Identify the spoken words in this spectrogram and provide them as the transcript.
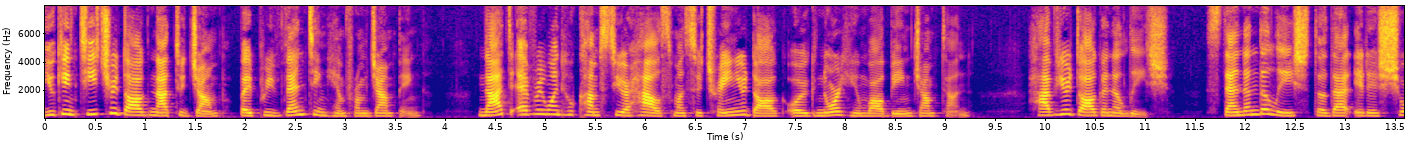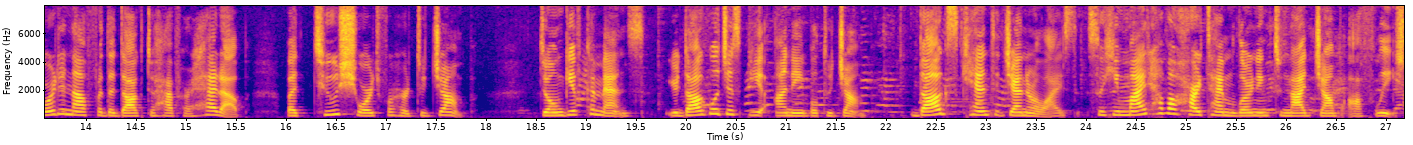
You can teach your dog not to jump by preventing him from jumping. Not everyone who comes to your house wants to train your dog or ignore him while being jumped on. Have your dog on a leash. Stand on the leash so that it is short enough for the dog to have her head up, but too short for her to jump. Don't give commands. Your dog will just be unable to jump. Dogs can't generalize, so he might have a hard time learning to not jump off leash.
